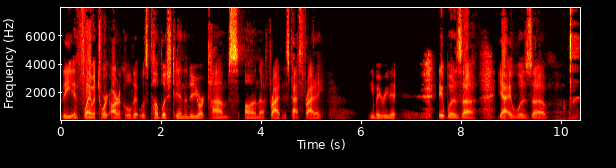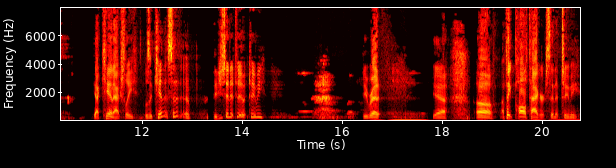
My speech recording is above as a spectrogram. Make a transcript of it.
the inflammatory article that was published in the New York Times on uh, Friday, this past Friday? Anybody read it? It was, uh, yeah, it was, uh, yeah, Ken actually. Was it Ken that sent it? Uh, did you send it to to me? You read it? Yeah. Uh, I think Paul Taggart sent it to me.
